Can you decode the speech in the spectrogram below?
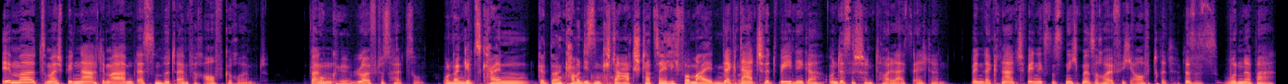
Immer zum Beispiel nach dem Abendessen wird einfach aufgeräumt. Dann Okay. läuft es halt so. Und dann gibt's keinen, dann kann man diesen Knatsch tatsächlich vermeiden. Der oder? Knatsch wird weniger und das ist schon toll als Eltern. Wenn der Knatsch wenigstens nicht mehr so häufig auftritt. Das ist wunderbar.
